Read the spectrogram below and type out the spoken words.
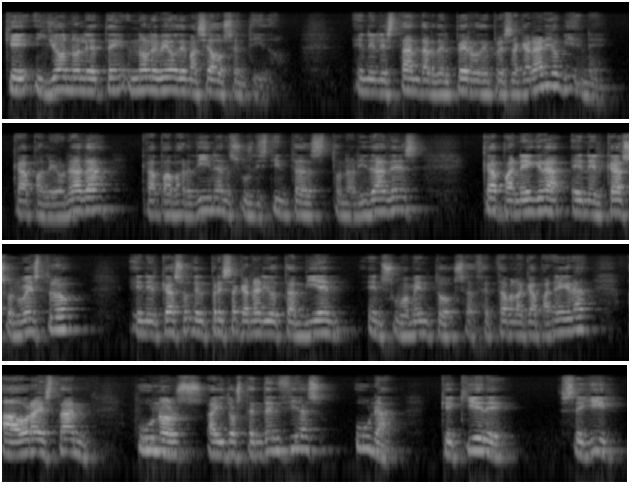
que yo no le, no le veo demasiado sentido. En el estándar del perro de presa canario viene capa leonada, capa bardina en sus distintas tonalidades, capa negra en el caso nuestro, en el caso del presa canario también en su momento se aceptaba la capa negra, ahora están unos, hay dos tendencias, una que quiere seguir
